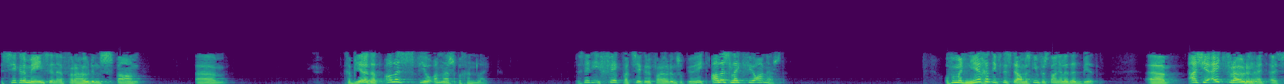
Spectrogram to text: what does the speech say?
sekere mense in 'n verhouding staan, ehm um, gebeur dit dat alles vir jou anders begin lyk. Dis net die effek wat sekere verhoudings op jou het. Alles lyk vir jou anders. Of om dit negatief te stel, miskien verstaan julle dit beter. Ehm uh, as jy uit verhouding uit is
